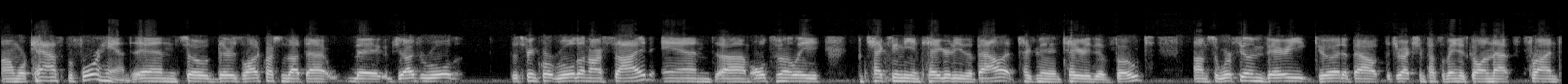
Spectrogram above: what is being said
um, were cast beforehand. And so there's a lot of questions about that. The judge ruled the Supreme Court ruled on our side, and um, ultimately protecting the integrity of the ballot, protecting the integrity of the vote. Um, so we're feeling very good about the direction Pennsylvania is going on that front.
